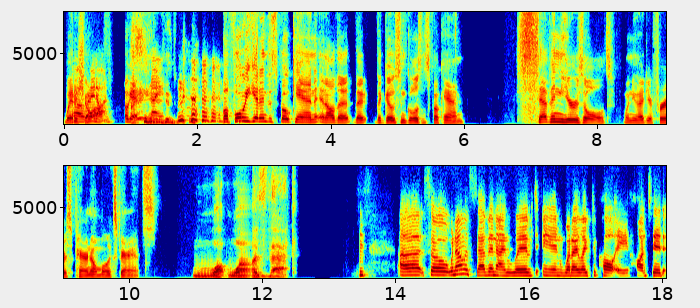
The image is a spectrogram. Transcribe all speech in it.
way to Oh, show right off. on. Okay. Nice. Before we get into Spokane and all the, the the ghosts and ghouls in Spokane, seven years old when you had your first paranormal experience. what was that Uh, so when I was seven, I lived in what I like to call a haunted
